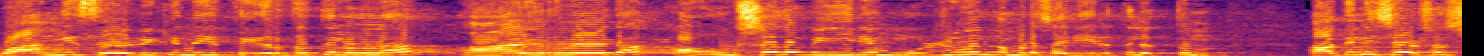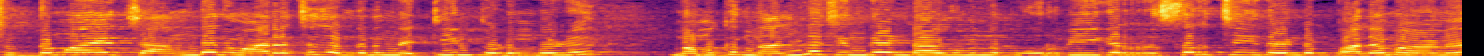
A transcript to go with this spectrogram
വാങ്ങി സേവിക്കുന്ന ഈ തീർത്ഥത്തിലുള്ള ആയുർവേദ ഔഷധ വീര്യം മുഴുവൻ നമ്മുടെ ശരീരത്തിലെത്തും. അതിനുശേഷം ശുദ്ധമായ ചന്ദനം അരച്ച ചന്ദനം നെറ്റിയിൽ തൊടുമ്പോൾ നമുക്ക് നല്ല ചിന്ത ഉണ്ടാകുമെന്ന് പൂർവീകർ റിസർച്ച് ചെയ്തതിന്റെ ഫലമാണ്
